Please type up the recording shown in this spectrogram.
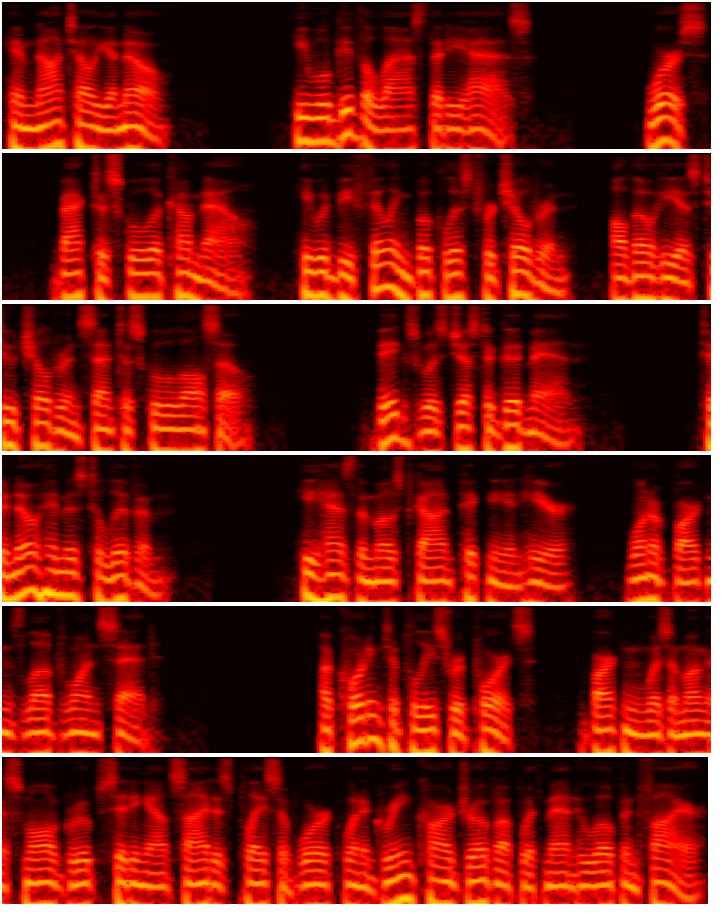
him not tell you no. He will give the last that he has. Worse, back to school a come now, he would be filling book list for children, although he has two children sent to school also. Biggs was just a good man. To know him is to live him. He has the most God pickney in here, one of Barton's loved ones said. According to police reports, Barton was among a small group sitting outside his place of work when a green car drove up with men who opened fire.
